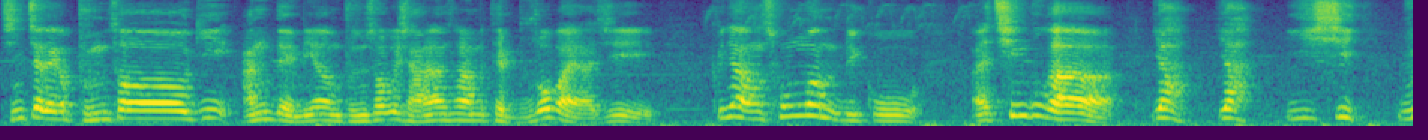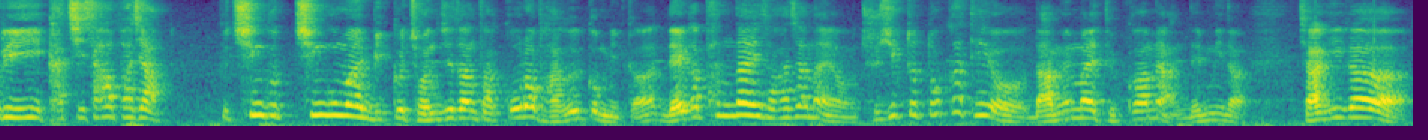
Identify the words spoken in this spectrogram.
진짜 내가 분석이 안 되면 분석을 잘하는 사람한테 물어봐야지. 그냥 속만 믿고 아니 친구가 야, 야, 이씨 우리 같이 사업하자. 그 친구 친구만 믿고 전재산 다 꼬라 박을 겁니까? 내가 판단해서 하잖아요. 주식도 똑같아요. 남의 말 듣고 하면 안 됩니다. 자기가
